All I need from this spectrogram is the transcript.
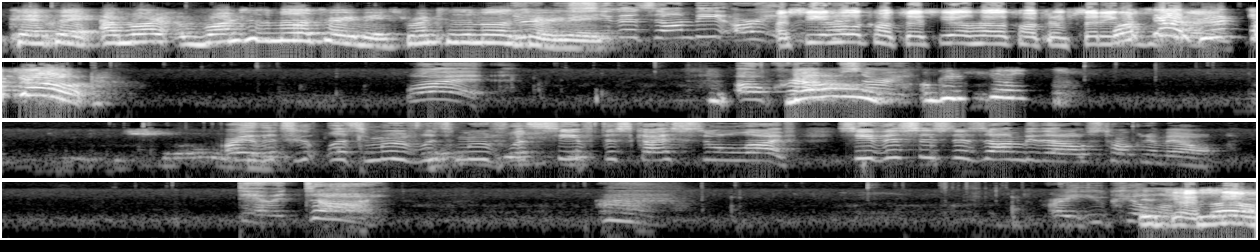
Okay, okay. I'm run run to the military base. Run to the Dude, military you see base. that zombie? All right. I see a let's- helicopter. I see a helicopter. I'm setting up. Watch a out, flare. dude! Watch out! What? Oh crap! No, Sorry. I'm getting killed. All right, let's let's move. Let's move. Let's see if this guy's still alive. See, this is the zombie that I was talking about. Damn it! Die. All right, you kill him. Yeah, I see him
